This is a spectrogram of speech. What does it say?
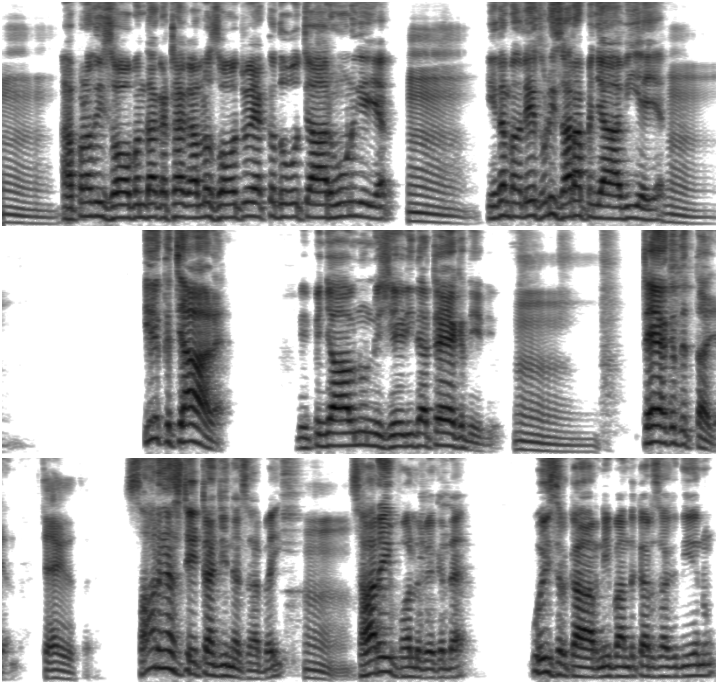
ਹੂੰ। ਆਪਣਾ ਤੁਸੀਂ 100 ਬੰਦਾ ਇਕੱਠਾ ਕਰ ਲਓ 100 ਚੋਂ 1 2 4 ਹੋਣਗੇ ਯਾਰ। ਹੂੰ। ਇਹਦਾ ਮਤਲਬ ਇਹ ਥੋੜੀ ਸਾਰਾ ਪੰਜਾਬ ਹੀ ਹੈ ਯਾਰ। ਹੂੰ। ਇਹ ਇੱਕ ਚਾਲ ਹੈ ਵੀ ਪੰਜਾਬ ਨੂੰ ਨਸ਼ੇੜੀ ਦਾ ਟੈਗ ਦੇ ਦਿਓ। ਹੂੰ। ਟੈਗ ਦਿੱਤਾ ਜਾਂਦਾ। ਚਾਹ ਦਿੱਤਾ ਸਾਰੀਆਂ ਸਟੇਟਾਂ 'ਚ ਹੀ ਨਸ਼ਾ ਬਈ। ਹੂੰ। ਸਾਰੇ ਹੀ ਫੁੱਲ ਵਿਕਦਾ ਹੈ। ਕੋਈ ਸਰਕਾਰ ਨਹੀਂ ਬੰਦ ਕਰ ਸਕਦੀ ਇਹਨੂੰ।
